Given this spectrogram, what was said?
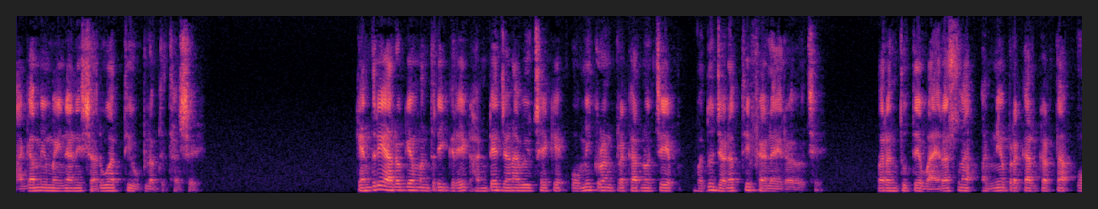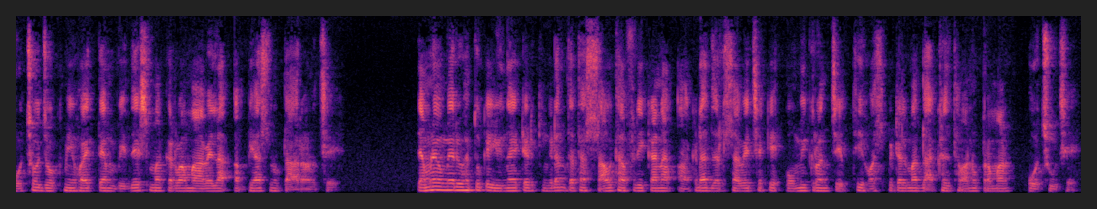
આગામી મહિનાની શરૂઆતથી ઉપલબ્ધ થશે. કેન્દ્રીય આરોગ્ય મંત્રી ગ્રેગ હન્ટે જણાવ્યું છે કે ઓમિક્રોન પ્રકારનો ચેપ વધુ ઝડપથી ફેલાઈ રહ્યો છે, પરંતુ તે વાયરસના અન્ય પ્રકાર કરતાં ઓછો જોખમી હોય તેમ વિદેશમાં કરવામાં આવેલા અભ્યાસનું તારણ છે. તેમણે ઉમેર્યું હતું કે યુનાઇટેડ કિંગડમ તથા સાઉથ આફ્રિકાના આંકડા દર્શાવે છે કે ઓમિક્રોન ચેપથી હોસ્પિટલમાં દાખલ થવાનું પ્રમાણ ઓછું છે.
